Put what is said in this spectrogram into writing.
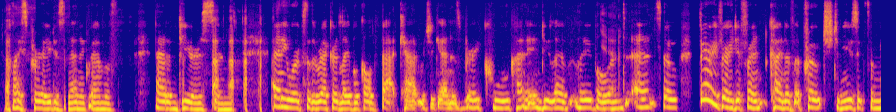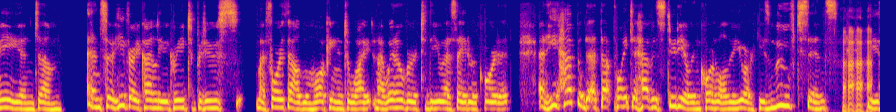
Mice Parade is an anagram of Adam Pierce, and and he works with a record label called Fat Cat, which again is very cool kind of indie lab, label, and and so very very different kind of approach to music for me, and um, and so he very kindly agreed to produce my fourth album, Walking into White, and I went over to the USA to record it. And he happened at that point to have his studio in Cornwall, New York. He's moved since. he's,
